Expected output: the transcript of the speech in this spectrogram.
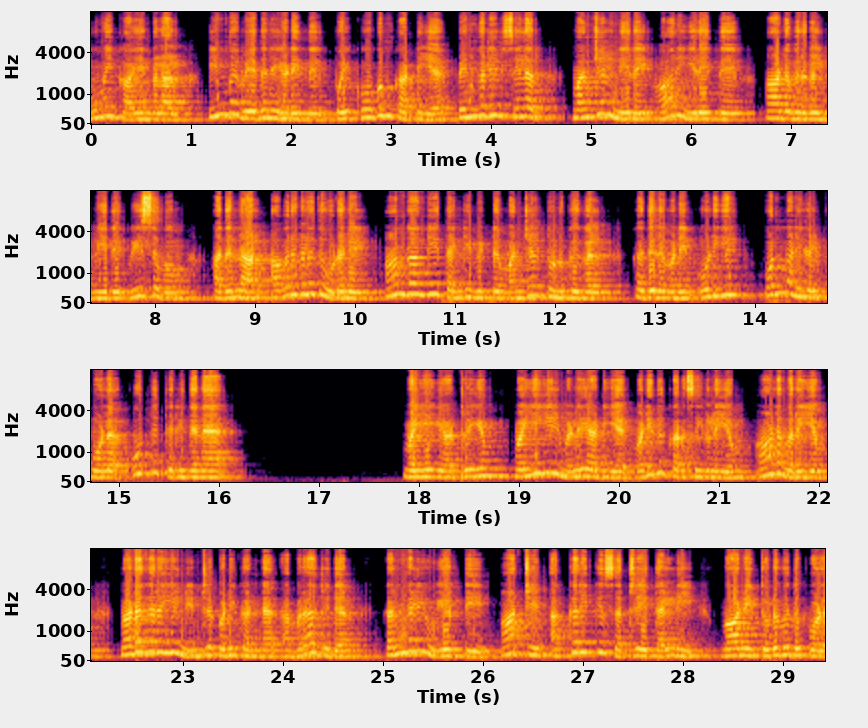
ஊமை காயங்களால் இன்ப வேதனை அடைந்து பொய்கோபம் காட்டிய பெண்களில் சிலர் மஞ்சள் நீரை வாரி இறைத்து ஆடவர்கள் மீது வீசவும் அதனால் அவர்களது உடலில் ஆங்காங்கே தங்கிவிட்ட மஞ்சள் துணுக்குகள் கதிரவனின் ஒளியில் பொன்மணிகள் போல பூத்து தெரிந்தன. வையையாற்றையும் வையையில் விளையாடிய வடிவுக்கரசிகளையும் ஆடவரையும் வடகரையில் நின்றபடி கண்ட அபராஜிதன் கண்களை உயர்த்தி ஆற்றின் அக்கறைக்கு சற்றே தள்ளி வானை தொடுவது போல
